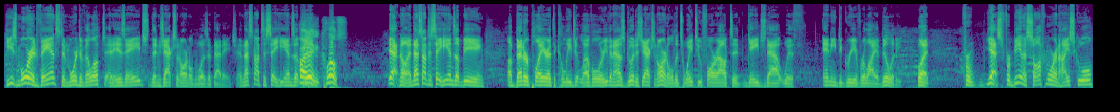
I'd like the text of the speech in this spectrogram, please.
he's more advanced and more developed at his age than Jackson Arnold was at that age. And that's not to say he ends up oh, being hey, close. Yeah, no, and that's not to say he ends up being a better player at the collegiate level or even as good as Jackson Arnold. It's way too far out to gauge that with any degree of reliability. But for yes, for being a sophomore in high school,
